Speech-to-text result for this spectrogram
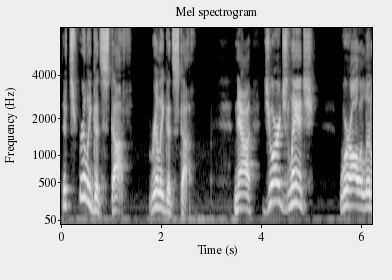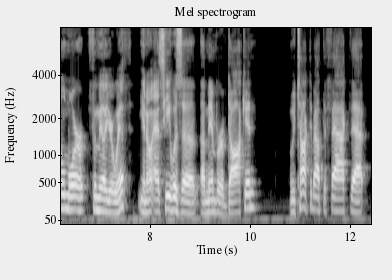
it's really good stuff. Really good stuff. Now, George Lynch, we're all a little more familiar with, you know, as he was a, a member of Dokken. We talked about the fact that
